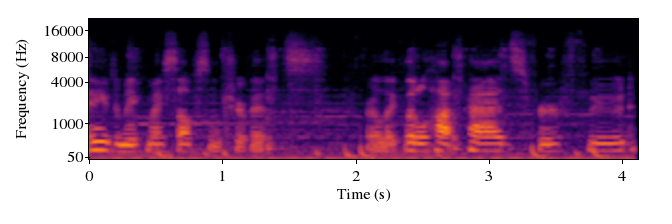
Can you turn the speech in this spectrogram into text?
I need to make myself some trivets or like little hot pads for food.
